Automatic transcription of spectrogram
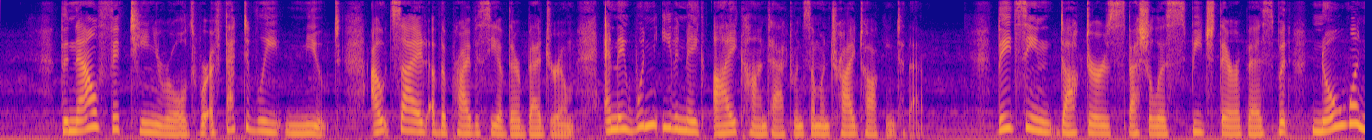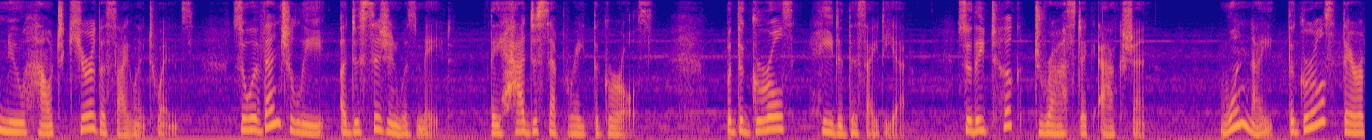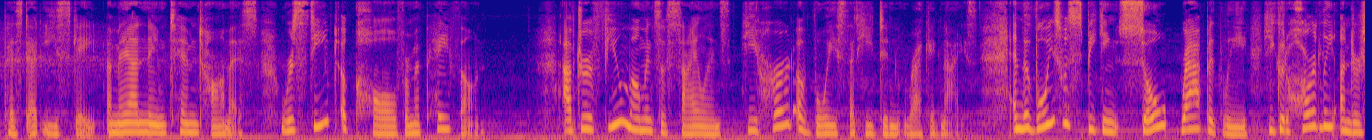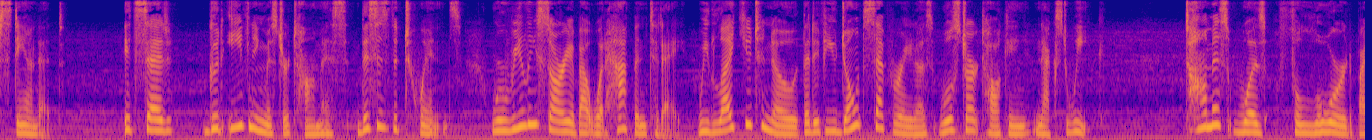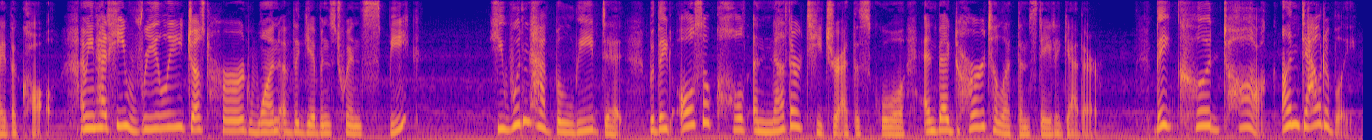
The now 15 year olds were effectively mute outside of the privacy of their bedroom, and they wouldn't even make eye contact when someone tried talking to them. They'd seen doctors, specialists, speech therapists, but no one knew how to cure the silent twins. So eventually, a decision was made. They had to separate the girls. But the girls hated this idea, so they took drastic action. One night, the girls' therapist at Eastgate, a man named Tim Thomas, received a call from a payphone. After a few moments of silence, he heard a voice that he didn't recognize, and the voice was speaking so rapidly he could hardly understand it. It said, Good evening, Mr. Thomas. This is the twins. We're really sorry about what happened today. We'd like you to know that if you don't separate us, we'll start talking next week. Thomas was floored by the call. I mean, had he really just heard one of the Gibbons twins speak? He wouldn't have believed it, but they'd also called another teacher at the school and begged her to let them stay together. They could talk, undoubtedly.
